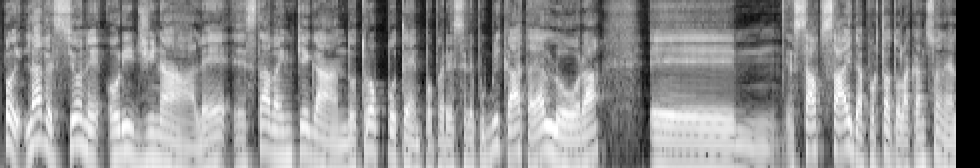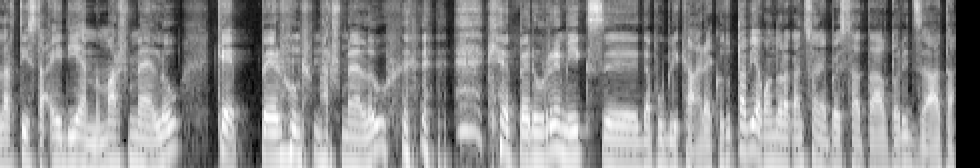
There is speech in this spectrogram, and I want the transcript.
Poi la versione originale eh, stava impiegando troppo tempo per essere pubblicata e allora eh, Southside ha portato la canzone all'artista ADM Marshmallow che per un marshmallow che è per un remix eh, da pubblicare. Ecco, tuttavia quando la canzone poi è stata autorizzata,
